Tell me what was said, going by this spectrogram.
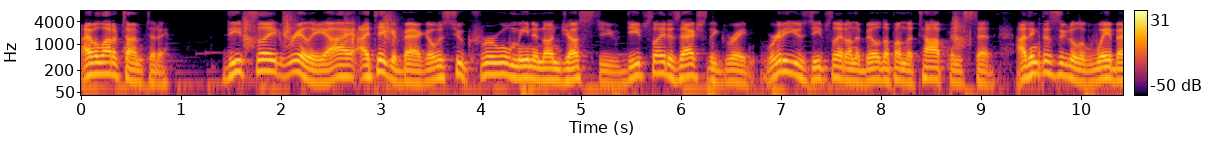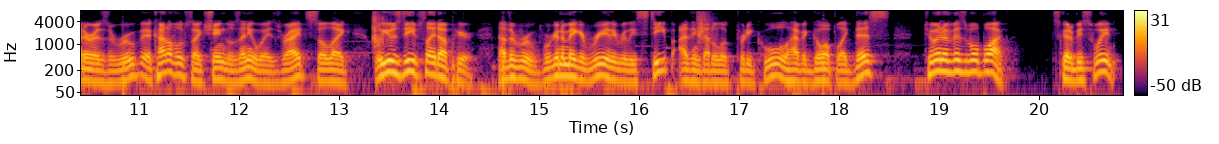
I have a lot of time today. Deep Slate, really, I, I take it back. I was too cruel, mean, and unjust to you. Deep Slate is actually great. We're going to use Deep Slate on the build up on the top instead. I think this is going to look way better as a roof. It kind of looks like shingles anyways, right? So, like, we'll use Deep Slate up here. Now, the roof. We're going to make it really, really steep. I think that'll look pretty cool. We'll have it go up like this to an invisible block. It's going to be sweet.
